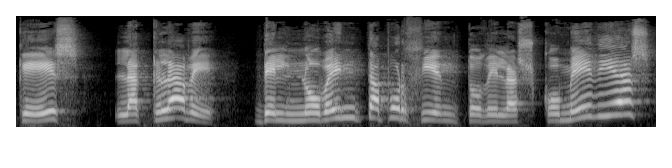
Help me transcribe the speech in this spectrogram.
que es la clave del 90% de las comedias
